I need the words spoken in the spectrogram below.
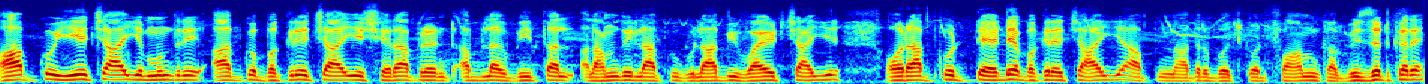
آپ کو یہ چاہیے مندرے آپ کو بکرے چاہیے شیرا پرنٹ ابلغ بیتل الحمدللہ آپ کو گلابی وائٹ چاہیے اور آپ کو ٹیڈے بکرے چاہیے، آپ نادر بوچکوٹ فارم کا وزٹ کریں۔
